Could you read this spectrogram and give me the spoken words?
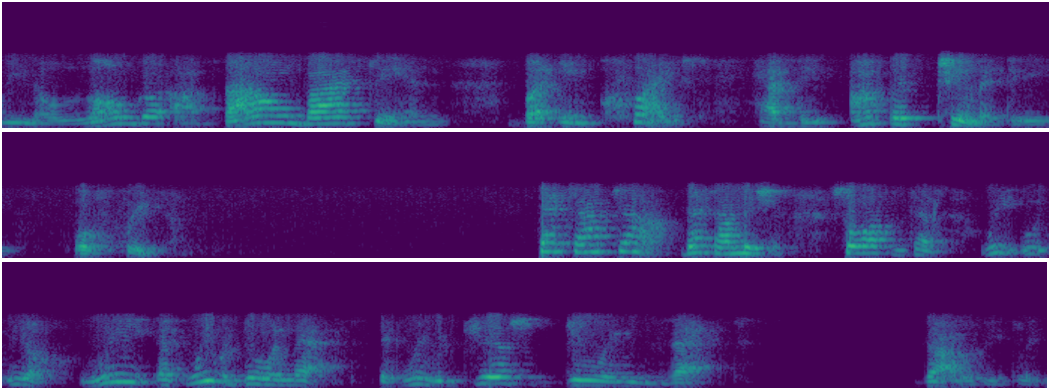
we no longer are bound by sin, but in Christ have the opportunity for freedom. That's our job. That's our mission. So oftentimes, we, we, you know, we if we were doing that, if we were just doing that, God would be pleased.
